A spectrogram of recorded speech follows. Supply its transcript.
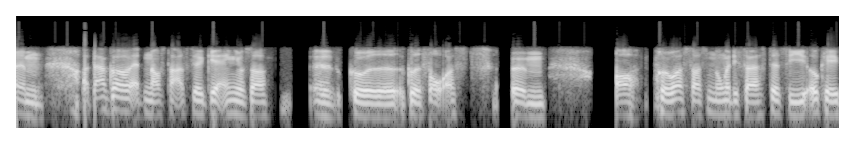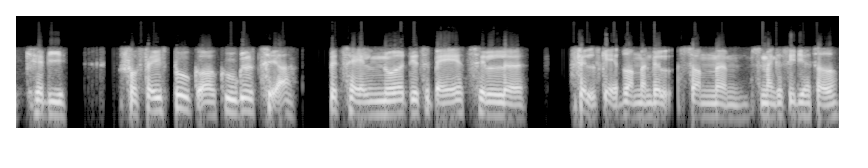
Øhm, og der går at den australske regering jo så øh, gået, gået forrest øhm, og prøver så som nogle af de første at sige, okay, kan vi få Facebook og Google til at betale noget af det tilbage til øh, fællesskabet, om man vil, som, øh, som man kan sige, de har taget.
